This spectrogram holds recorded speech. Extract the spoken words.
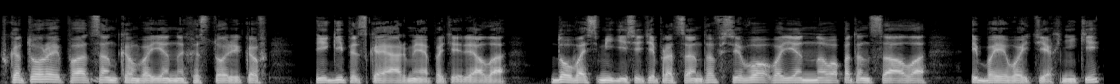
в которой, по оценкам военных историков, египетская армия потеряла до 80% всего военного потенциала и боевой техники,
